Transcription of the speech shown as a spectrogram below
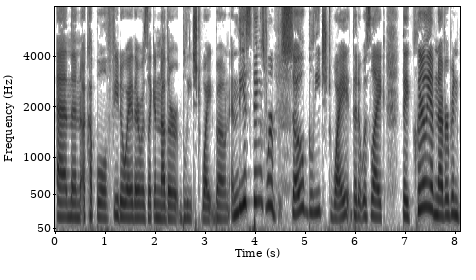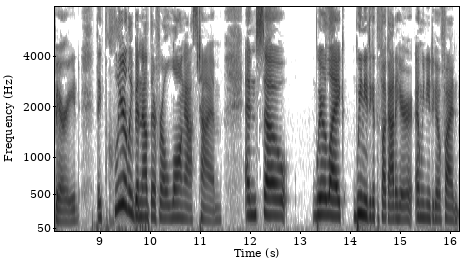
And then a couple feet away, there was like another bleached white bone. And these things were so bleached white that it was like they clearly have never been buried. They've clearly been out there for a long ass time. And so we're like, we need to get the fuck out of here and we need to go find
